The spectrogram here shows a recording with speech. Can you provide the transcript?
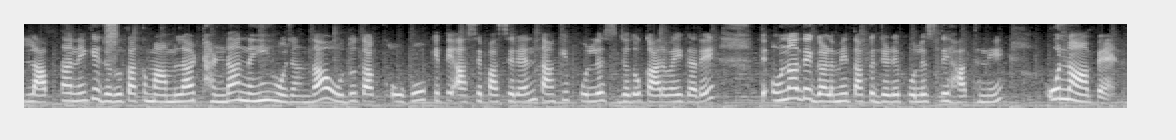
ਲਾਪਤਾ ਨੇ ਕਿ ਜਦੋਂ ਤੱਕ ਮਾਮਲਾ ਠੰਡਾ ਨਹੀਂ ਹੋ ਜਾਂਦਾ, ਉਦੋਂ ਤੱਕ ਉਹ ਕਿਤੇ ਆਸੇ-ਪਾਸੇ ਰਹਿਣ ਤਾਂ ਕਿ ਪੁਲਿਸ ਜਦੋਂ ਕਾਰਵਾਈ ਕਰੇ ਤੇ ਉਹਨਾਂ ਦੇ ਗਲਮੇ ਤੱਕ ਜਿਹੜੇ ਪੁਲਿਸ ਦੇ ਹੱਥ ਨੇ, ਉਹ ਨਾ ਪੈਣ।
